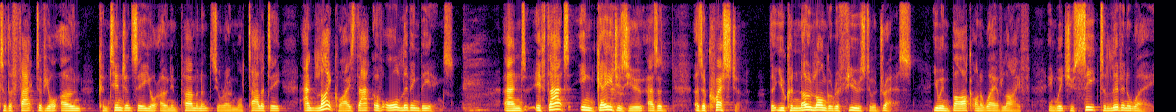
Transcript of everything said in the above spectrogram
to the fact of your own contingency, your own impermanence, your own mortality, and likewise that of all living beings. And if that engages you as a, as a question that you can no longer refuse to address, you embark on a way of life in which you seek to live in a way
